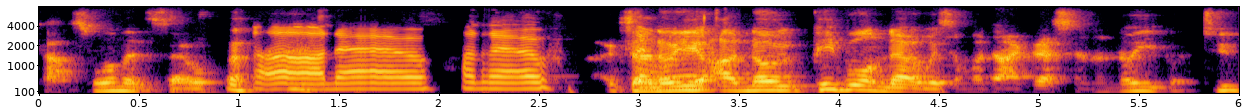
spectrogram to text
cats, won't it? So, oh no, I know. so I know you. I know people will know as I'm digressing. I know you've got two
